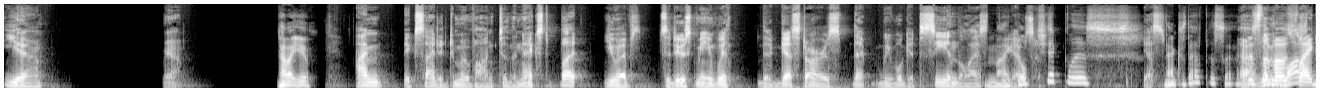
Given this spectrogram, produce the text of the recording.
Yeah. Yeah. How about you? I'm excited to move on to the next, but you have seduced me with the guest stars that we will get to see in the last three Michael episodes. Chiklis. Yes. Next episode. Uh, This is the most Lost- like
